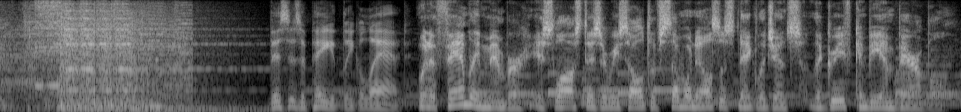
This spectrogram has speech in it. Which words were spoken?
This is a paid legal ad. When a family member is lost as a result of someone else's negligence, the grief can be unbearable.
